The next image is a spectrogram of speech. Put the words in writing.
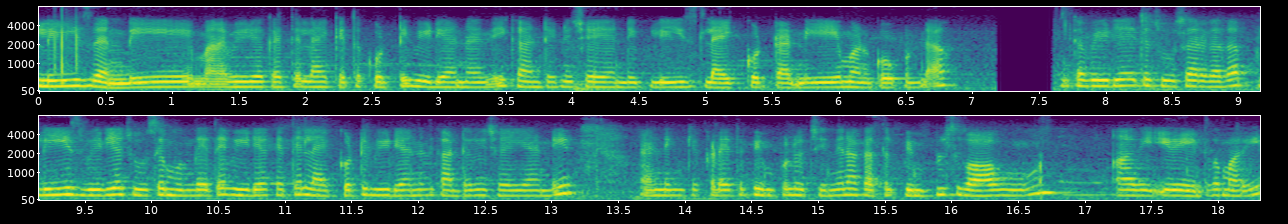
ప్లీజ్ అండి. మన వీడియోకి అయితే లైక్ అయితే కొట్టి వీడియో అనేది కంటిన్యూ చేయండి. ప్లీజ్ లైక్ కొట్టండి. ఏమనుకోకుండా. ఇంకా వీడియో అయితే చూసారు కదా. ప్లీజ్ వీడియో చూసే ముందైతే వీడియోకి అయితే లైక్ కొట్టి వీడియో అనేది కంటిన్యూ చేయండి. అండ్ ఇంకెక్కడైతే పింపుల్ వచ్చింది నాకు అసలు పింపుల్స్ కావు. అది ఇదేంటిదో మరి?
